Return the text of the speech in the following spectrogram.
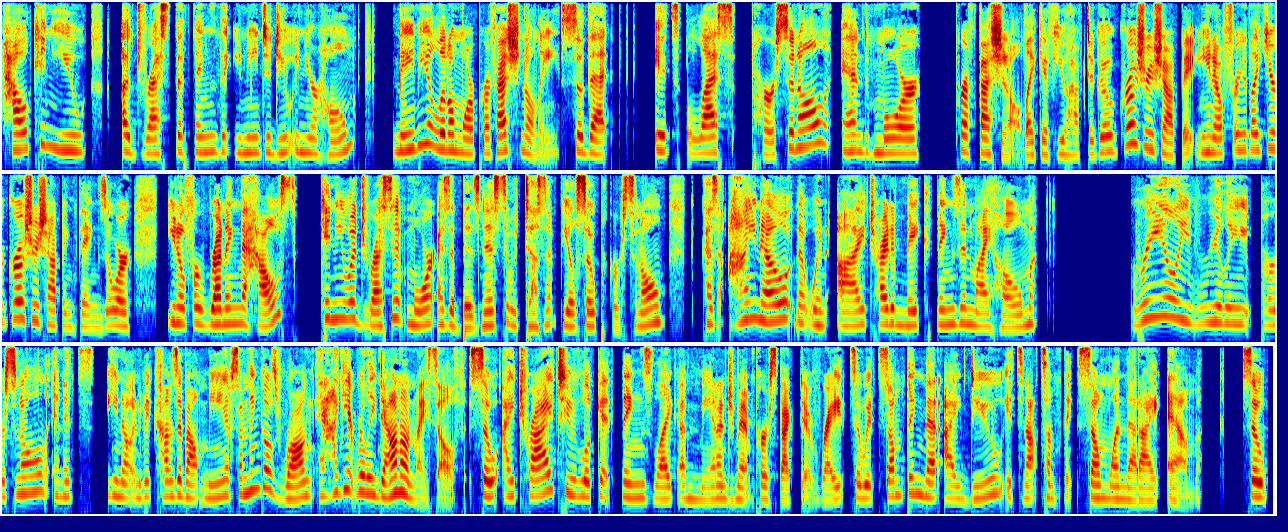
how can you address the things that you need to do in your home, maybe a little more professionally, so that it's less personal and more professional. Like if you have to go grocery shopping, you know, for like your grocery shopping things or, you know, for running the house, can you address it more as a business so it doesn't feel so personal? Because I know that when I try to make things in my home really, really personal and it's, you know, and it becomes about me. If something goes wrong, and I get really down on myself. So I try to look at things like a management perspective, right? So it's something that I do, it's not something, someone that I am. So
